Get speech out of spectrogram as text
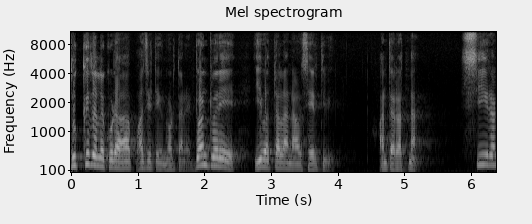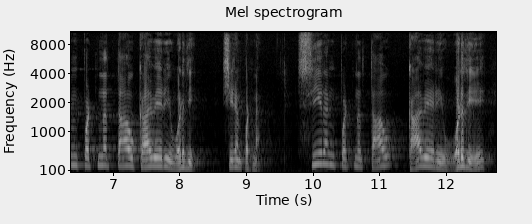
ದುಃಖದಲ್ಲೂ ಕೂಡ ಪಾಸಿಟಿವ್ ನೋಡ್ತಾನೆ. ಡೋಂಟ್ ವರಿ ಇವತ್ತೆಲ್ಲ ನಾವು ಸೇರ್ತೀವಿ. ಅಂತ ರತ್ನ. ಶ್ರೀರಂಗಪಟ್ಟಣ ತಾವು ಕಾವೇರಿ ಒಡೆದಿ. ಶ್ರೀರಂಗಪಟ್ಟಣ ಶ್ರೀರಂಗಪಟ್ಟಣ ತಾವು ಕಾವೇರಿ ಒಡೆದು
